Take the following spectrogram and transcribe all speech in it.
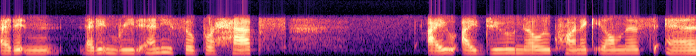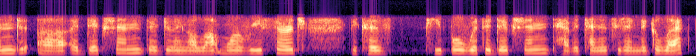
I didn't, I didn't read any. So perhaps I I do know chronic illness and uh, addiction. They're doing a lot more research because people with addiction have a tendency to neglect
